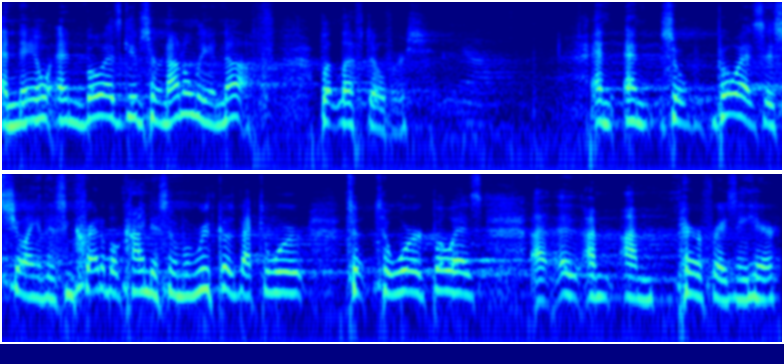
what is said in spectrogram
And, Naomi, and Boaz gives her not only enough, but leftovers. And, and so Boaz is showing this incredible kindness. And when Ruth goes back to work, to, to work Boaz, uh, uh, I'm, I'm paraphrasing here,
